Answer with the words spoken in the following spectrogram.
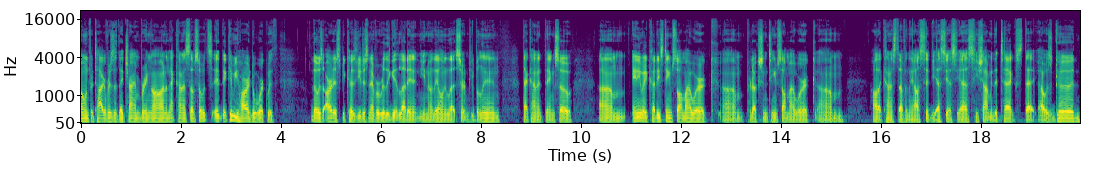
own photographers that they try and bring on and that kind of stuff. So it's it, it can be hard to work with those artists because you just never really get let in you know they only let certain people in that kind of thing. So um anyway Cudi's team saw my work um production team saw my work um all that kind of stuff. And they all said yes, yes, yes. He shot me the text that I was good.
